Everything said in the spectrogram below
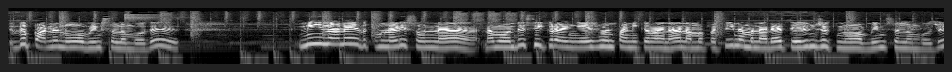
இது பண்ணணும் அப்படின்னு சொல்லும்போது நீ தானே இதுக்கு முன்னாடி சொன்ன. நம்ம வந்து சீக்கிரம் என்கேஜ்மெண்ட் பண்ணிக்க வேணாம். நம்ம பற்றி நம்ம நிறையா தெரிஞ்சுக்கணும் அப்படின்னு சொல்லும்போது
